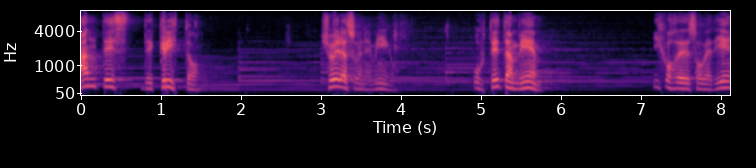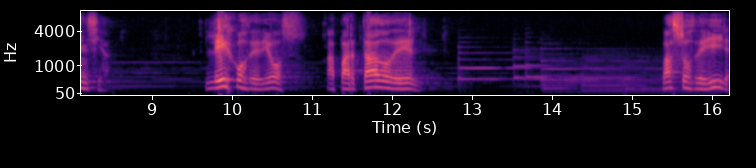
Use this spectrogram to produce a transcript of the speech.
Antes de Cristo, yo era su enemigo. Usted también. Hijos de desobediencia. Lejos de Dios. Apartado de Él. Vasos de ira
